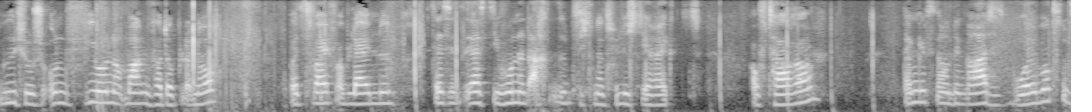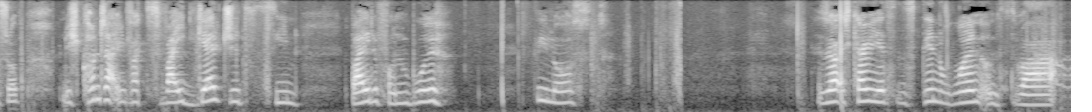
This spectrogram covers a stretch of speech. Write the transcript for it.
Mythisch und 400 Magenverdoppler noch bei zwei verbleibenden. Das jetzt erst die 178 natürlich direkt auf Tara. Dann gibt es noch den gratis Ballbox im Shop. Und ich konnte einfach zwei Gadgets ziehen. Beide von Bull. Wie lost. So, ich kann mir jetzt einen Skin holen. Und zwar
